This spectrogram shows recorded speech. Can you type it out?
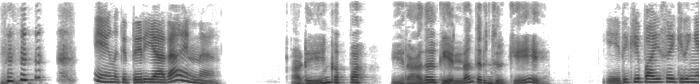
எனக்கு தெரியாதா என்ன? அடேங்கப்பா ராதாவுக்கு எல்லாம் தெரிஞ்சிருக்கே. எதுக்கு பாய் சேர்க்கிறீங்க?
